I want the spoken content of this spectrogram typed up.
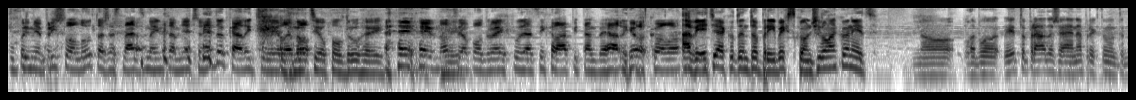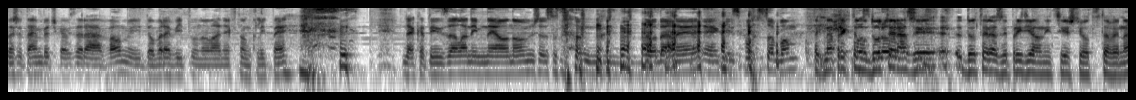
úprimne prišlo ľúto, že snad sme im tam niečo nedokaličili, V lebo noci o pol druhej. hej, hej, v noci o pol druhej chudáci chlapi tam behali okolo. A viete, ako tento príbeh skončil nakoniec? No, lebo je to pravda, že aj napriek tomu, teda, že tá MBčka vyzerá veľmi dobre vytunovane v tom klipe. Vďaka tým zeleným neónom, že sú tam dodané nejakým spôsobom. Tak napriek tomu doteraz je, doteraz je pri diálnici ešte odstavená.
